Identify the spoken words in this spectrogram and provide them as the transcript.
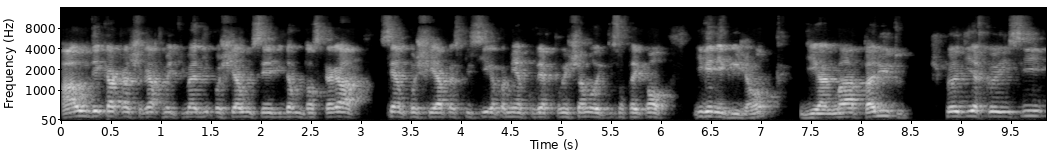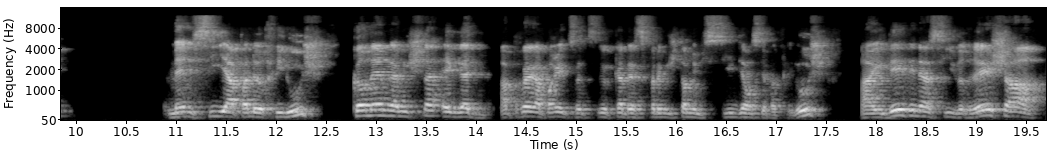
Ah, ou des mais tu m'as dit Pochéa, c'est évident que dans ce cas-là, c'est un Pochéa, parce que s'il n'a pas mis un couvert pour les chameaux et qu'ils sont fréquents, il est négligent. Dit pas du tout. Je peux dire que ici, même s'il n'y a pas de chidouche, quand même la Mishnah, elle l'a dit. Après, elle parlé de ce cas de la Mishnah, même si il n'y a pas de chidouche. Aïdé Denasiv Recha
